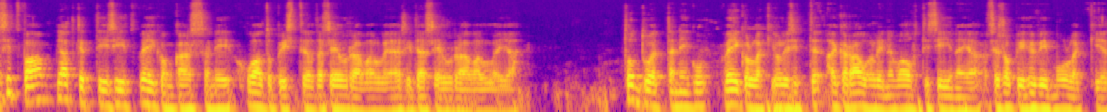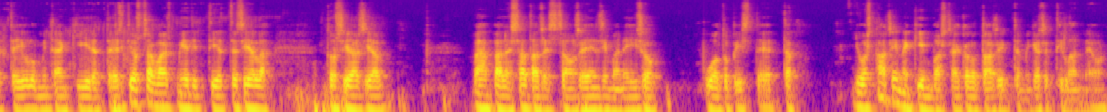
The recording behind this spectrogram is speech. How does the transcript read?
Sitten vaan jatkettiin siitä Veikon kanssa niin huoltopisteeltä seuraavalle ja sitä seuraavalle. Ja tuntuu, että niin kuin Veikollakin oli sitten aika rauhallinen vauhti siinä ja se sopi hyvin mullekin, että ei ollut mitään kiirettä. Ja sitten jossain vaiheessa mietittiin, että siellä tosiaan siellä vähän päälle satasessa on se ensimmäinen iso huoltopiste, että juostaan sinne kimpassa ja katsotaan sitten, mikä se tilanne on.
